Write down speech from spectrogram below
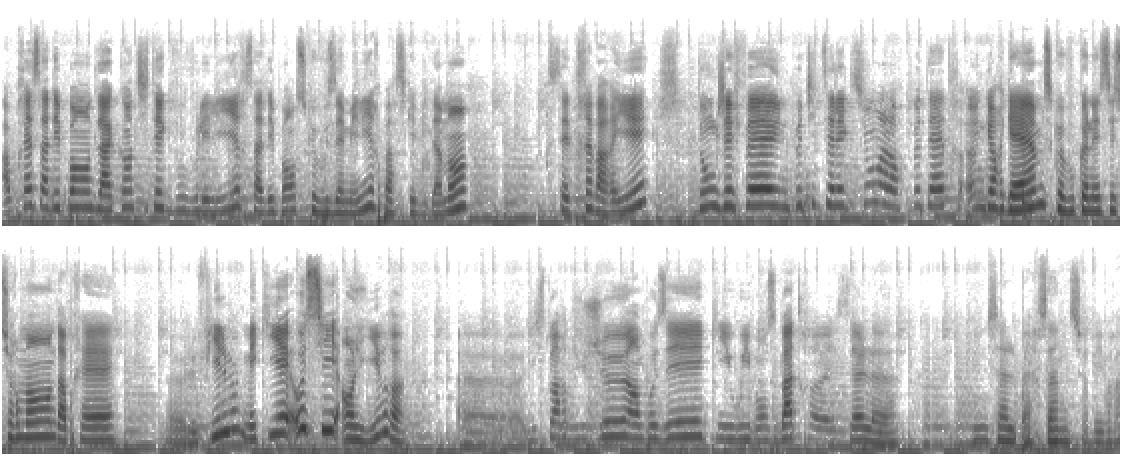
Après, ça dépend de la quantité que vous voulez lire. Ça dépend ce que vous aimez lire parce qu'évidemment, c'est très varié. Donc, j'ai fait une petite sélection. Alors, peut-être Hunger Games, que vous connaissez sûrement d'après le film, mais qui est aussi en livre. Euh, L'histoire du jeu imposé qui, où ils vont se battre euh, et seul, euh, une seule personne survivra.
